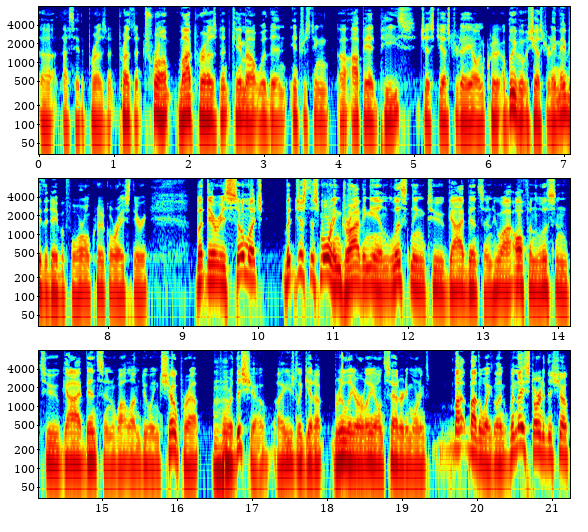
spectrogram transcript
uh, I say the president, President Trump, my president, came out with an interesting uh, op-ed piece just yesterday on, crit- I believe it was yesterday, maybe the day before, on critical race theory. But there is so much. But just this morning, driving in, listening to Guy Benson, who I often listen to Guy Benson while I'm doing show prep for this show. I usually get up really early on Saturday mornings. By, by the way, Glenn, when they started the show,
